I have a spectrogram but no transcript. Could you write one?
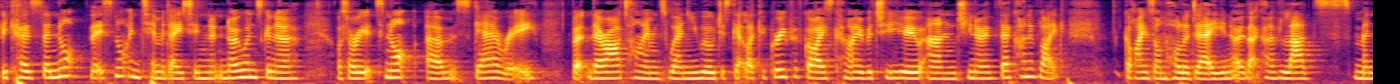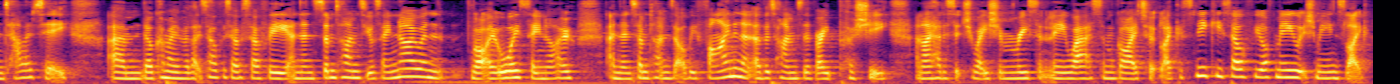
because they're not, it's not intimidating. No one's gonna, or sorry, it's not um, scary, but there are times when you will just get like a group of guys come over to you and, you know, they're kind of like, guys on holiday, you know, that kind of lads mentality. Um, they'll come over like selfie, selfie, selfie, and then sometimes you'll say no, and well, I always say no, and then sometimes that'll be fine, and then other times they're very pushy. And I had a situation recently where some guy took like a sneaky selfie of me, which means like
